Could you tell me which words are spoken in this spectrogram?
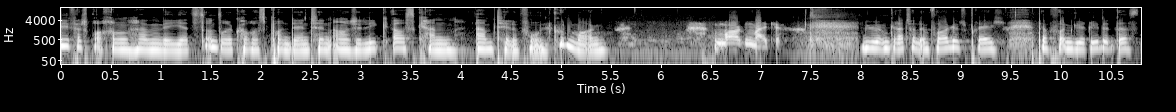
Wie versprochen haben wir jetzt unsere Korrespondentin Angelique aus Cannes am Telefon. Guten Morgen. Morgen, Maike. Wir haben gerade schon im Vorgespräch davon geredet, dass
